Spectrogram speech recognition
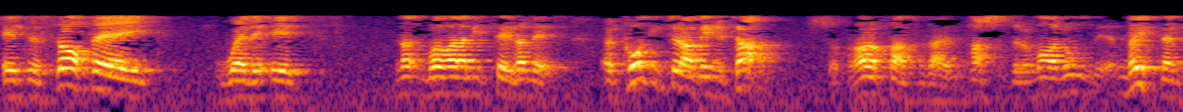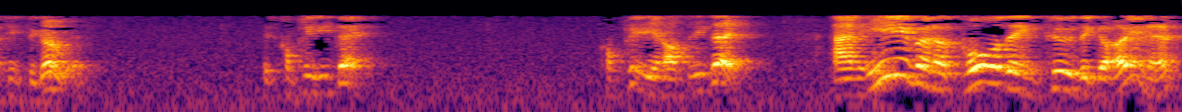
It's a sophic, whether it's, not, well, what I mean to say is like this. According to Rabbeinu Tam, Shulchan Aruch passes out, Pashas the Ramah, and all, most of them seem to go with, it's completely dead. Completely and utterly dead. And even according to the Gaonim,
